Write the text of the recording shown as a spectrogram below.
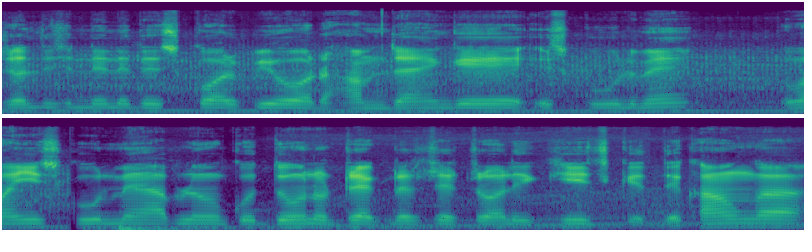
जल्दी से ले लेते स्कॉर्पियो और हम जाएँगे स्कूल में। तो वहीं स्कूल में आप लोगों को दोनों ट्रैक्टर से ट्रॉली खींच के दिखाऊँगा।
